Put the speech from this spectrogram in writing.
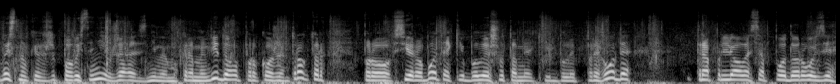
висновки вже по весняні вже знімемо окремим відео про кожен трактор, про всі роботи, які були, що там, які були пригоди, траплялися по дорозі.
